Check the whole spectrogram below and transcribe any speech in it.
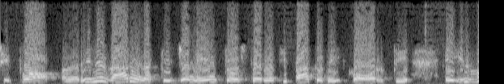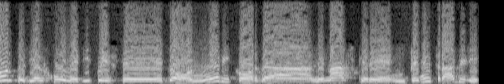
si può eh, rilevare un atteggiamento stereotipato dei corpi e il volto di alcune di queste donne ricorda le maschere impenetrabili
